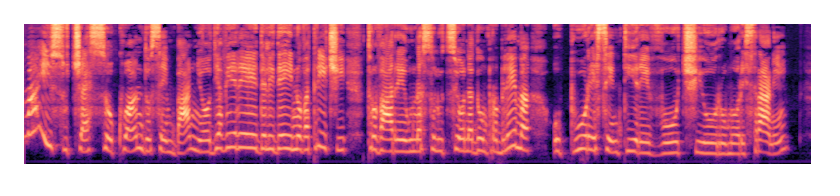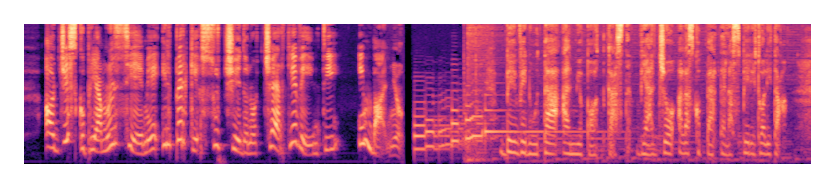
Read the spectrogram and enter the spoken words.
è mai successo quando sei in bagno di avere delle idee innovatrici, trovare una soluzione ad un problema oppure sentire voci o rumori strani? Oggi scopriamo insieme il perché succedono certi eventi in bagno. Benvenuta al mio podcast Viaggio alla scoperta della spiritualità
